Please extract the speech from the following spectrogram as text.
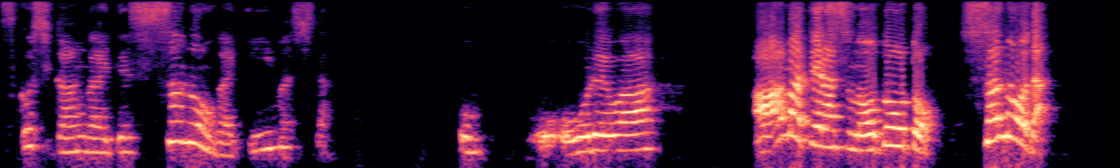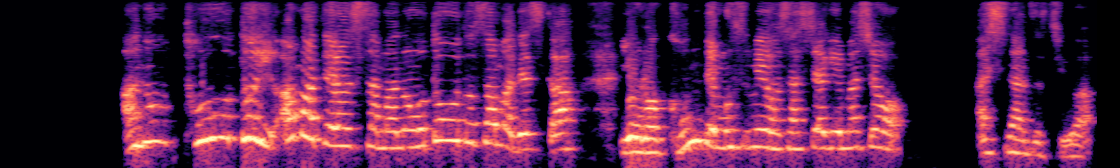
少し考えてスサノオが言いました。お、俺は、アマテラスの弟、スサノオだ。あのテラス様の弟様ですか？喜んで娘を差し上げましょう。アシナズチは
